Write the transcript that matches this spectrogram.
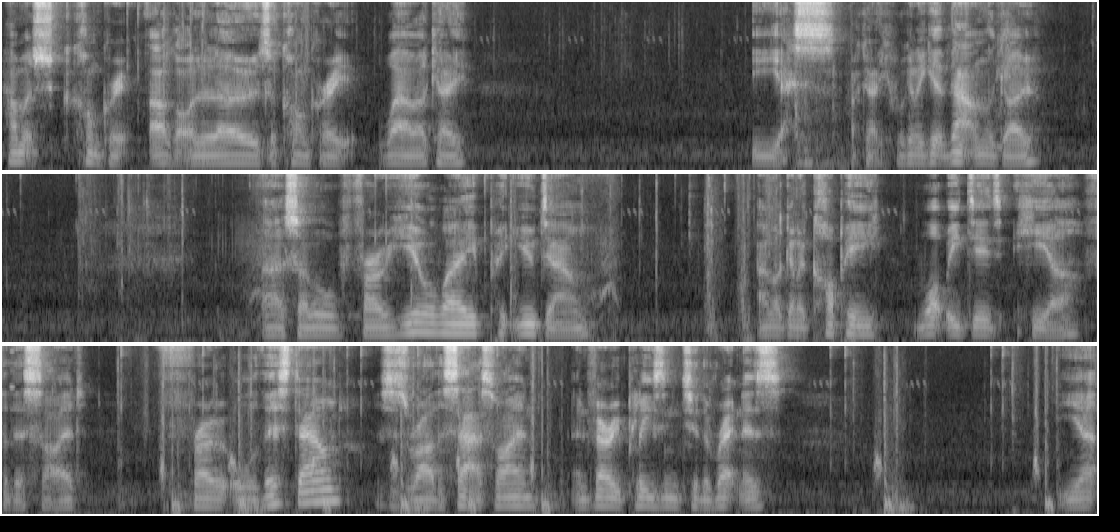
How much concrete? I've got loads of concrete. Wow, okay. Yes. Okay, we're going to get that on the go. Uh, so we'll throw you away, put you down. And we're going to copy what we did here for this side. Throw all this down. This is rather satisfying and very pleasing to the retinas. Yeah.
